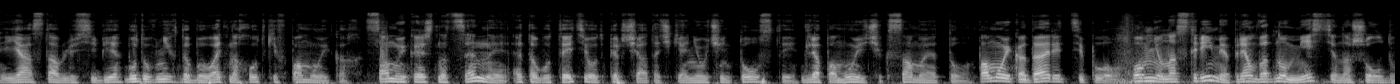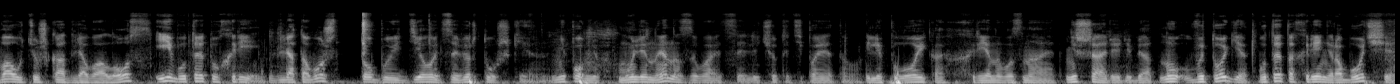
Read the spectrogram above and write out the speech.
я оставлю себе, буду в них добывать находки в помойках. Самый Самые, конечно, ценные это вот эти вот перчаточки, они очень толстые. Для помоечек самое то. Помойка дарит тепло. Помню на стриме прям в одном месте нашел два утюжка для волос и вот эту хрень. Для того, чтобы чтобы делать завертушки. Не помню, как мулине называется или что-то типа этого. Или плойка, хрен его знает. Не шарю, ребят. Ну, в итоге, вот эта хрень рабочая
